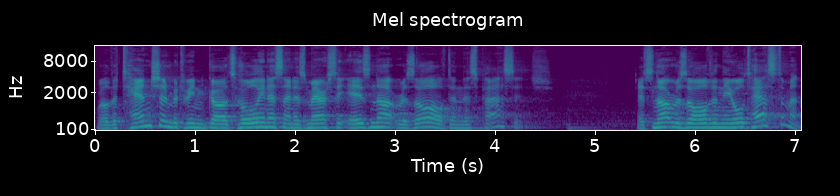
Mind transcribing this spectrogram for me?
Well, the tension between God's holiness and his mercy is not resolved in this passage. It's not resolved in the Old Testament.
